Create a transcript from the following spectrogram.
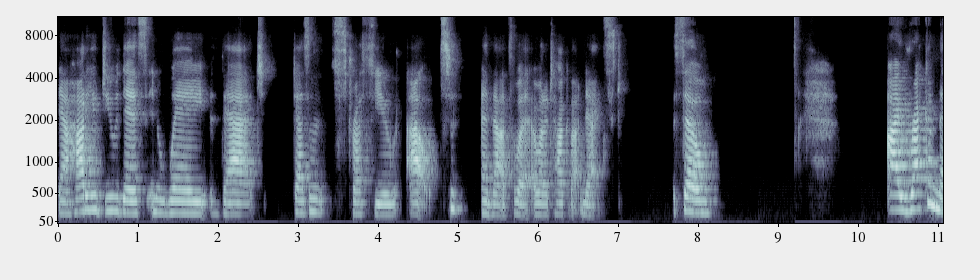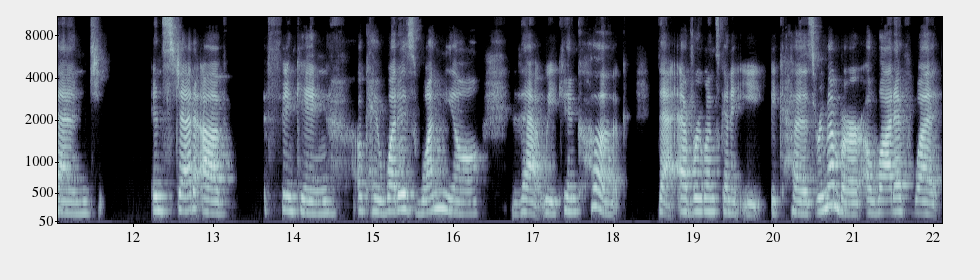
Now, how do you do this in a way that doesn't stress you out? And that's what I want to talk about next. So, I recommend instead of thinking, okay, what is one meal that we can cook that everyone's going to eat? Because remember, a lot of what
